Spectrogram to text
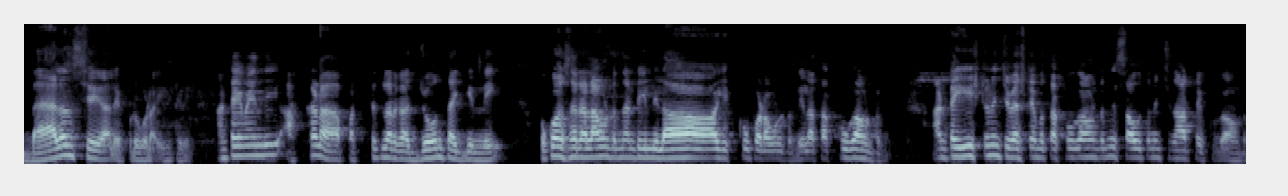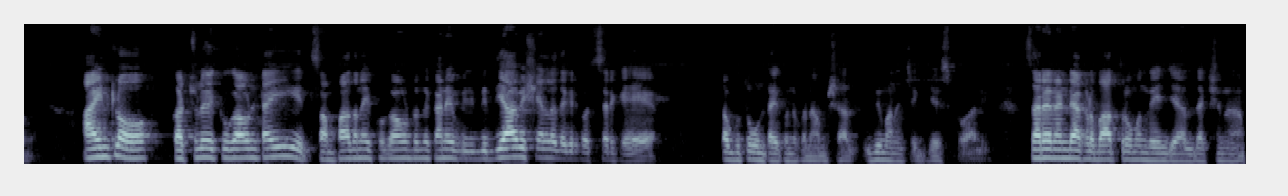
బ్యాలెన్స్ చేయాలి ఎప్పుడు కూడా ఇంటిని. అంటే ఏమైంది? అక్కడ పర్టికులర్గా జోన్ తగ్గింది. ఒక్కోసారి ఎలా ఉంటుందంటే ఇల్లు ఇలా ఎక్కువ పొడవు ఉంటుంది ఇలా తక్కువగా ఉంటుంది. అంటే ఈస్ట్ నుంచి వెస్ట్ ఏమో తక్కువగా ఉంటుంది సౌత్ నుంచి నార్త్ ఎక్కువగా ఉంటుంది. ఆ ఇంట్లో ఖర్చులు ఎక్కువగా ఉంటాయి సంపాదన ఎక్కువగా ఉంటుంది కానీ వి- విద్యా విషయంలో దగ్గరికి వచ్చేసరికి తగ్గుతూ ఉంటాయి కొన్ని కొన్ని అంశాలు. ఇవి మనం చెక్ చేసుకోవాలి. సరేనండి అక్కడ బాత్రూమ్ ఉంది ఏం చేయాలి? దక్షిణ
